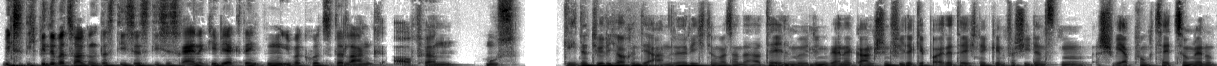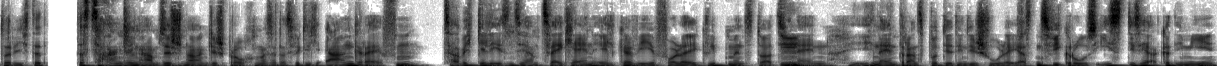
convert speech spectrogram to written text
wie gesagt, ich bin der Überzeugung, dass dieses, dieses reine Gewerkdenken über kurz oder lang aufhören muss. Geht natürlich auch in die andere Richtung. Also an der HTL Mödling werden ja ganz schön viele Gebäudetechnik in verschiedensten Schwerpunktsetzungen unterrichtet. Das Zangeln haben Sie schon angesprochen, also das wirklich Angreifen. Jetzt habe ich gelesen, Sie haben zwei kleine LKW voller Equipment dort mhm. hinein, hineintransportiert in die Schule. Erstens, wie groß ist diese Akademie?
